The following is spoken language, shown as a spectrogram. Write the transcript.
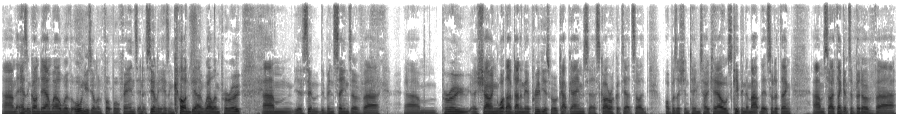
Um, that hasn't gone down well with all New Zealand football fans, and it certainly hasn't gone down well in Peru. Um, yeah, certainly there've been scenes of. Uh, um, Peru showing what they've done in their previous World Cup games, uh, skyrockets outside opposition teams' hotels, keeping them up, that sort of thing. Um, so I think it's a bit of, uh,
